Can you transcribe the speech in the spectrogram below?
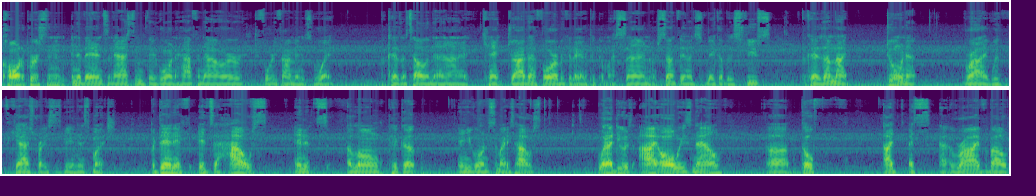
call the person in advance and ask them if they're going a half an hour, 45 minutes away. Because I tell them that I can't drive that far because I gotta pick up my son or something. I just make up an excuse because I'm not doing that ride with gas prices being this much. But then if it's a house and it's a long pickup and you're going to somebody's house, what I do is I always now uh, go, I, I arrive about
